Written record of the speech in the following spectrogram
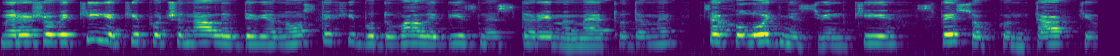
Мережовики, які починали в 90-х і будували бізнес старими методами, це холодні дзвінки, список контактів,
